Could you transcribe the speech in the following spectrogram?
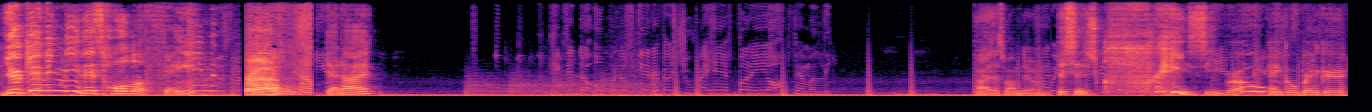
You're giving me this Hall of Fame? Deadeye? Alright, that's what I'm doing. This is crazy, bro. Ankle breaker.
